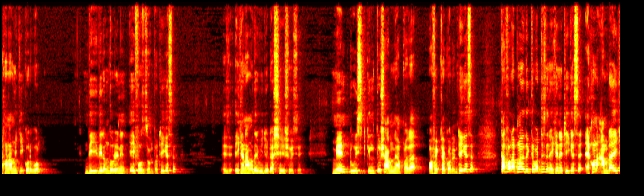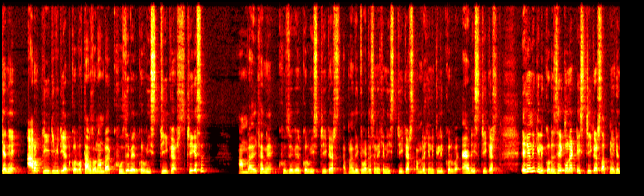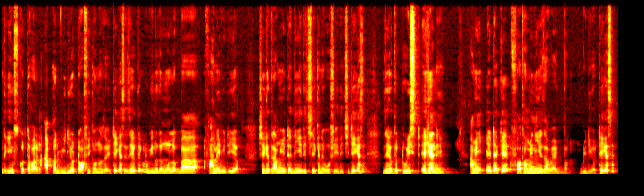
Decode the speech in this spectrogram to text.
এখন আমি কি করব? দিয়ে দিলাম, ধরে নিন এই পর্যন্ত, ঠিক আছে? এই যে, এখানে আমাদের ভিডিওটা শেষ হয়েছে। মেন টুইস্ট কিন্তু সামনে আপনারা অপেক্ষা করেন, ঠিক আছে? তারপর আপনারা দেখতে পাচ্ছেন এখানে, ঠিক আছে? এখন আমরা এখানে আরও ক্রিয়েটিভিটি অ্যাড করব, তার জন্য আমরা খুঁজে বের করব স্টিকার্স ঠিক আছে? আমরা এখানে খুঁজে বের করব স্টিকার্স আপনারা দেখতে পাচ্ছেন এখানে স্টিকার্স আমরা এখানে ক্লিক করব অ্যাড স্টিকার্স এখানে ক্লিক করব যে কোনো একটা স্টিকার্স আপনি এখান থেকে ইউজ করতে পারেন আপনার ভিডিও টপিক অনুযায়ী, ঠিক আছে? যেহেতু এগুলো বিনোদনমূলক বা ফানি ভিডিও সেক্ষেত্রে আমি এটা দিয়ে দিচ্ছি, এখানে বসিয়ে দিচ্ছি, ঠিক আছে? যেহেতু টুইস্ট এখানে, আমি এটাকে প্রথমে নিয়ে যাব একদম ভিডিও ঠিক আছে?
